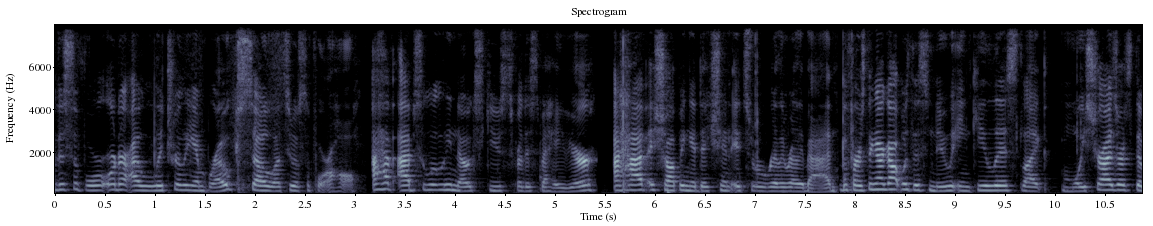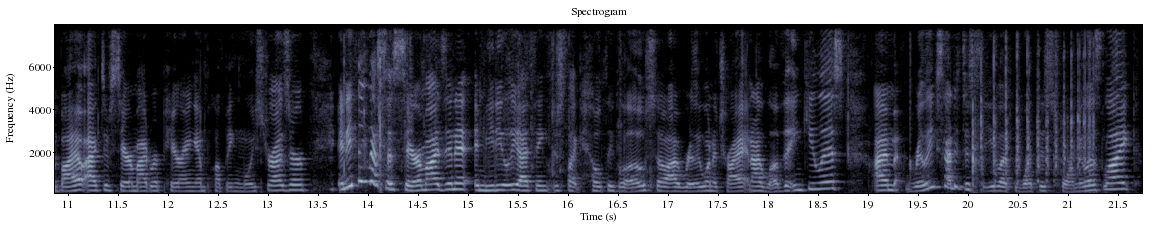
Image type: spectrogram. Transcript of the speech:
this Sephora order, I literally am broke, so let's do a Sephora haul. I have absolutely no excuse for this behavior. I have a shopping addiction. It's really, really bad. The first thing I got was this new Inkey List like moisturizer. It's the Bioactive Ceramide Repairing and Plumping Moisturizer. Anything that says ceramides in it, immediately I think just like healthy glow. So I really want to try it and I love the Inkey List. I'm really excited to see like what this formula is like.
